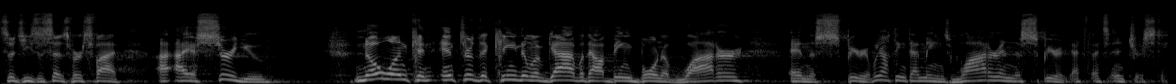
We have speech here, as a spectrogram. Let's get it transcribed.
So Jesus says, verse 5 I, I assure you, no one can enter the kingdom of God without being born of water and the Spirit. What do y'all think that means? Water and the Spirit. That's, that's interesting.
